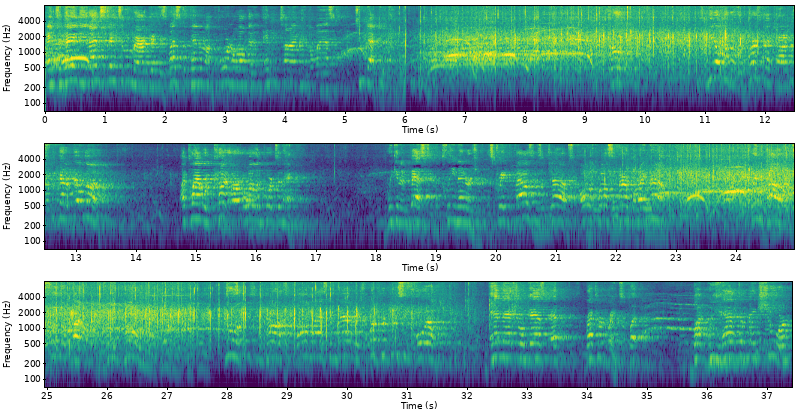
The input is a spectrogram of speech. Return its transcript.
And today, the United States of America is less dependent on foreign oil than at any time in the last two decades. So, we don't want to reverse that progress, we've got to build on it. My plan would cut our oil imports in half. We can invest in the clean energy that's creating thousands of jobs all across America right now. Wind power, solar power, clean coal, fuel-efficient cars, long-lasting batteries. We're producing oil and natural gas at record rates, but but we have to make sure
